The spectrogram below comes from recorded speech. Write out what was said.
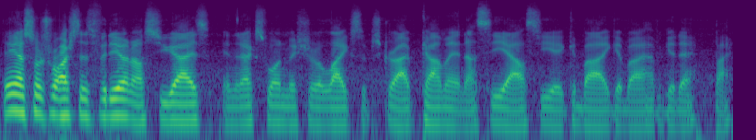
Thank you guys so much for watching this video, and I'll see you guys in the next one. Make sure to like, subscribe, comment, and I'll see you. I'll see you. Goodbye. Goodbye. Have a good day. Bye.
